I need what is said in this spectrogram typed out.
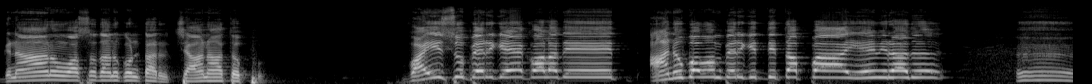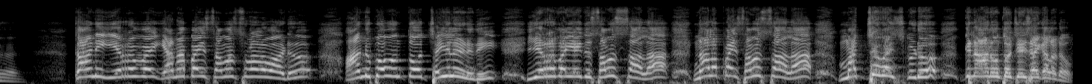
జ్ఞానం వస్తుంది అనుకుంటారు చాలా తప్పు. వయసు పెరిగే కొలది అనుభవం పెరిగిద్ది తప్ప ఏమి రాదు. కానీ ఇరవై ఎనభై సంవత్సరాల వాడు అనుభవంతో చేయలేనిది ఇరవై ఐదు సంవత్సరాల నలభై సంవత్సరాల మధ్య వయస్కుడు జ్ఞానంతో చేసేయగలడు.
